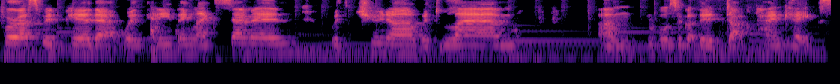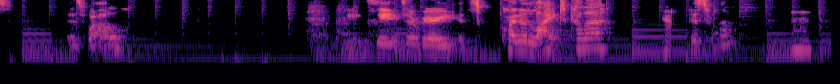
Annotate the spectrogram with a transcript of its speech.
for us, we'd pair that with anything like salmon, with tuna, with lamb. Um, we've also got their duck pancakes as well. You can see it's a very, it's quite a light color. Yeah. This one. Mhm.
